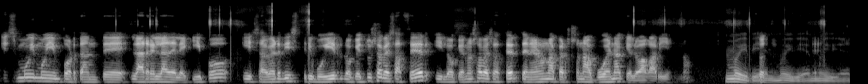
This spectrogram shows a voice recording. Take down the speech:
es muy, muy importante la regla del equipo y saber distribuir lo que tú sabes hacer y lo que no sabes hacer, tener una persona buena que lo haga bien, ¿no? Muy bien, muy bien, muy bien.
